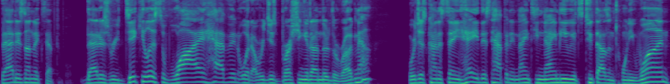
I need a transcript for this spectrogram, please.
That is unacceptable. That is ridiculous. Why haven't, what, are we just brushing it under the rug now? We're just kind of saying, hey, this happened in 1990. It's 2021.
